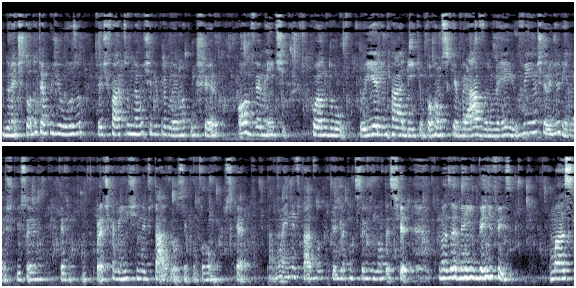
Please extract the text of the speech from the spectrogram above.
Durante todo o tempo de uso, eu de fato não tive problema com cheiro. Obviamente, quando eu ia limpar ali, que um torrão se quebrava no meio, vinha o cheiro de urina. Acho que isso é, é praticamente inevitável, assim, quando um torrão se quebra. Tá? Não é inevitável, porque já aconteceu de não ter cheiro, mas é bem, bem difícil. Mas,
